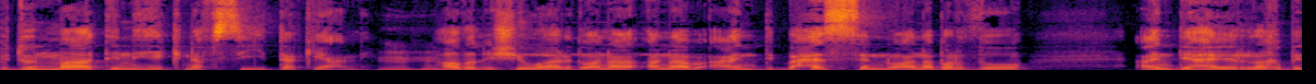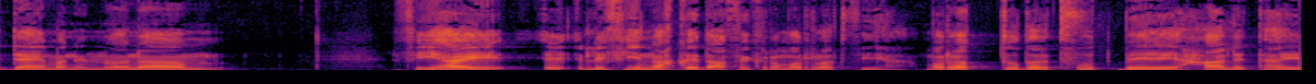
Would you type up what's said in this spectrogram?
بدون ما تنهك نفسيتك يعني. هذا الإشي وارد. وأنا أنا عندي بحس إنه أنا برضو عندي هاي الرغبة دائما إنه أنا في هاي اللي في نقد على فكرة مرات فيها. مرات تقدر تفوت بحالة هاي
